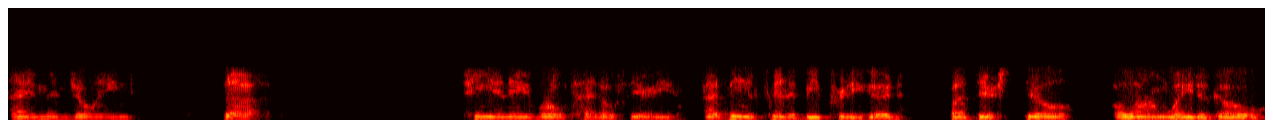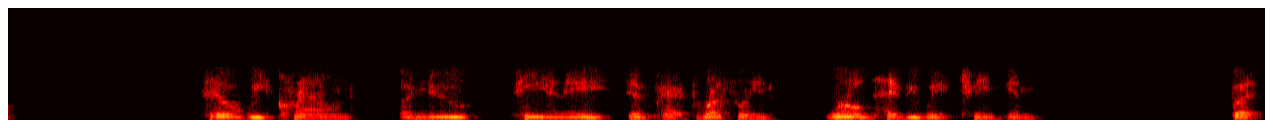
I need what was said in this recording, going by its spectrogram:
I'm enjoying the TNA World Title Series. I think it's going to be pretty good, but there's still a long way to go till we crown a new TNA Impact Wrestling World Heavyweight Champion. But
